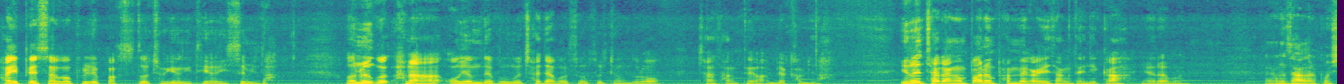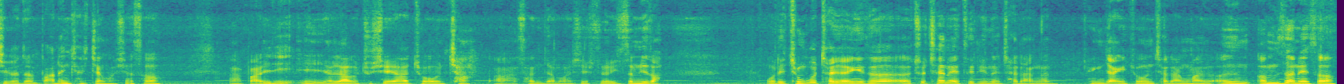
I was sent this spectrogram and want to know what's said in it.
하이패스하고 블랙박스도 적용이 되어 있습니다. 어느 곳 하나 오염된 부분 찾아볼 수 없을 정도로 차 상태 완벽합니다. 이런 차량은 빠른 판매가 예상되니까 여러분 영상을 보시거든 빠른 결정하셔서 아, 빨리 이 연락을 주셔야 좋은 차 아, 선점하실 수 있습니다. 우리 중고차 여행에서 추천해 드리는 차량은 굉장히 좋은 차량만 엄- 엄선해서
